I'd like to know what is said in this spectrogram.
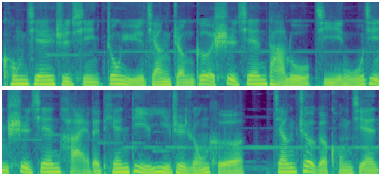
空间之心终于将整个世间大陆及无尽世间海的天地意志融合，将这个空间，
